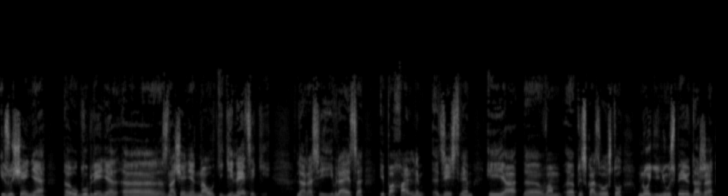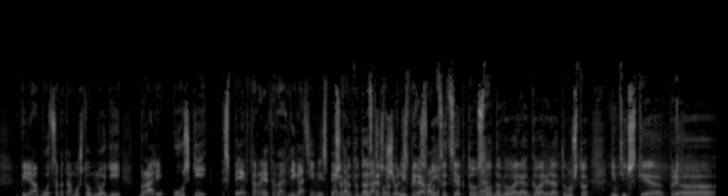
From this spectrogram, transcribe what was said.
изучение Э, углубление э, значения науки генетики для России является эпохальным действием, и я э, вам э, предсказываю, что многие не успеют даже переобуться, потому что многие брали узкий спектр этого, негативный спектр. Шака, тогда сказать, чтобы не переобуться своих... те, кто, условно да. говоря, говорили о том, что генетические э,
